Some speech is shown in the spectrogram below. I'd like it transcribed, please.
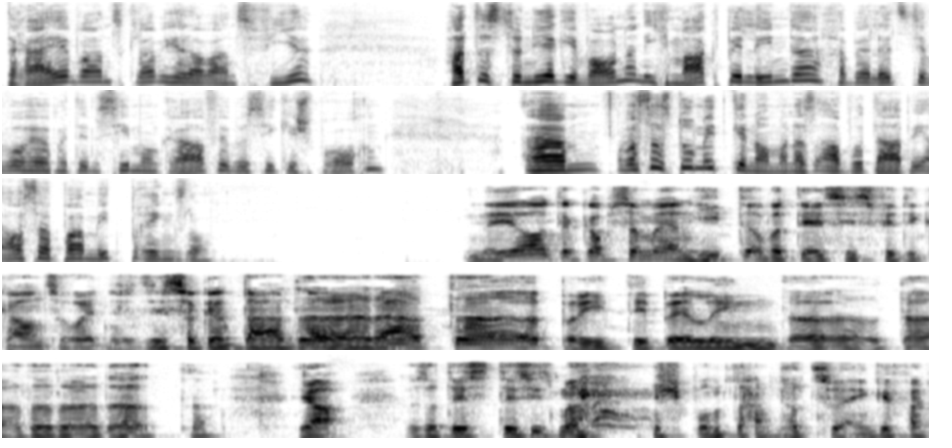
Drei waren es, glaube ich, oder waren es vier. Hat das Turnier gewonnen. Ich mag Belinda, habe ja letzte Woche auch mit dem Simon Graf über sie gesprochen. Ähm, was hast du mitgenommen aus Abu Dhabi, außer ein paar Mitbringsel? Naja, da gab es einmal einen Hit, aber das ist für die ganz Alten. Das ist sogar da, da, da, da, Pretty Belinda, da, da, da, da, da. Ja, also das, das ist mir spontan dazu eingefallen.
